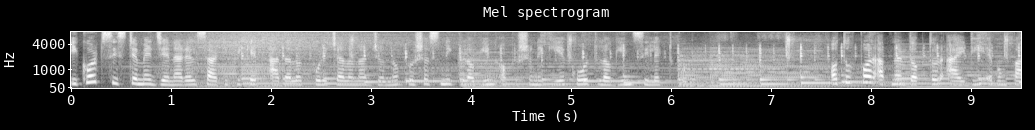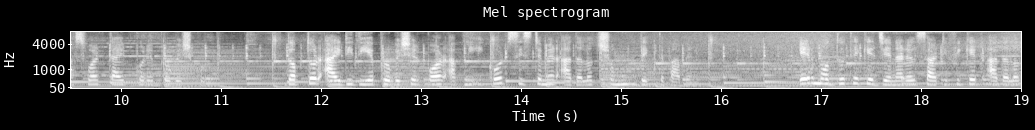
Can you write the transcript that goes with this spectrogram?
ইকোর্ট সিস্টেমে জেনারেল সার্টিফিকেট আদালত পরিচালনার জন্য প্রশাসনিক লগইন অপশনে গিয়ে কোর্ট লগ ইন সিলেক্ট করুন। অতঃপর আপনার দপ্তর আইডি এবং পাসওয়ার্ড টাইপ করে প্রবেশ করুন। দপ্তর আইডি দিয়ে প্রবেশের পর আপনি ইকোর্ট সিস্টেমের আদালত সমূহ দেখতে পাবেন। এর মধ্য থেকে জেনারেল সার্টিফিকেট আদালত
